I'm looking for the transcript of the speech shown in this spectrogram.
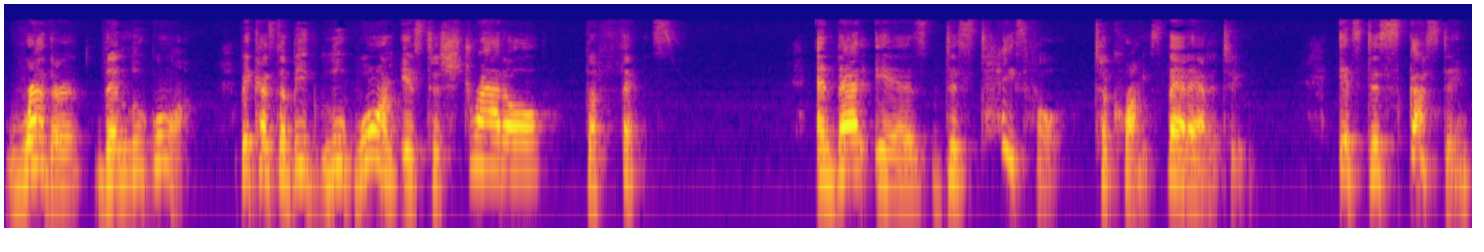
rather than lukewarm. Because to be lukewarm is to straddle the fence. And that is distasteful to Christ, that attitude. It's disgusting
